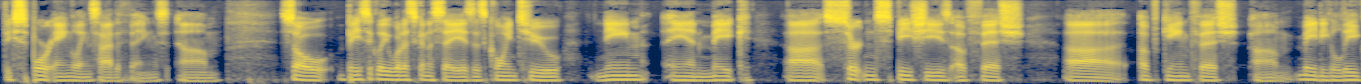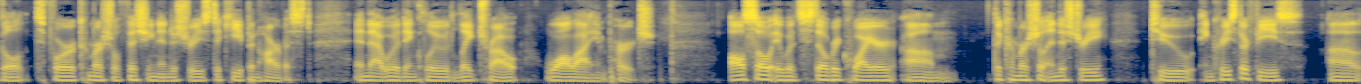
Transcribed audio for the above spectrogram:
the sport angling side of things. Um, so basically, what it's going to say is it's going to name and make uh, certain species of fish uh, of game fish um, made illegal for commercial fishing industries to keep and harvest. And that would include lake trout, walleye, and perch. Also, it would still require um, the commercial industry to increase their fees, uh,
